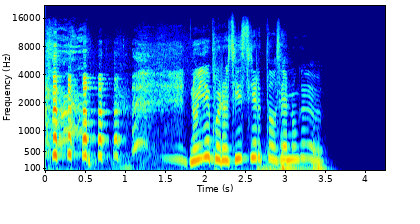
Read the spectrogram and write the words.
No, oye, pero sí es cierto, o sea, nunca me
